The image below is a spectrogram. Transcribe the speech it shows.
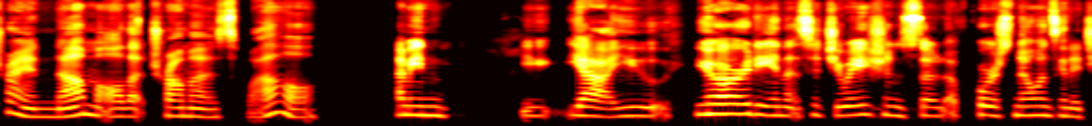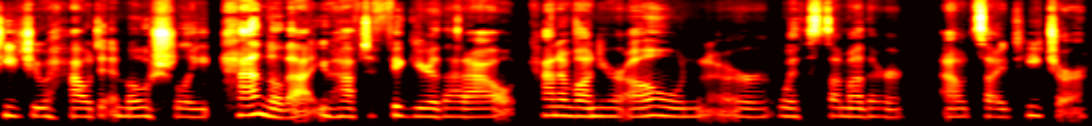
try and numb all that trauma as well. I mean, you, yeah, you you're already in that situation, so of course, no one's going to teach you how to emotionally handle that. You have to figure that out, kind of on your own or with some other outside teacher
